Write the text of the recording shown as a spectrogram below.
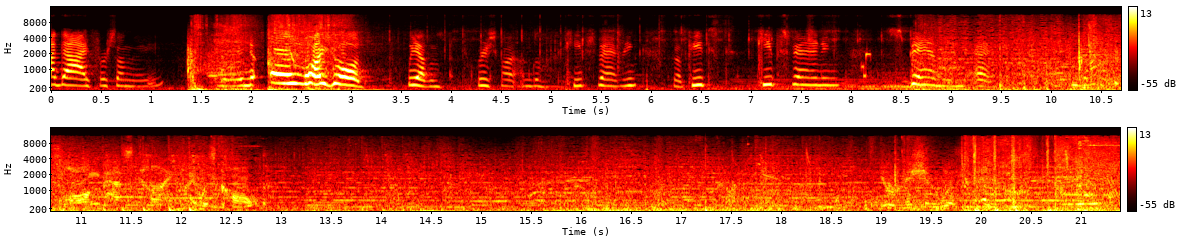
I died for some reason. Oh my god! We have him. We're just going, I'm going to keep spamming. I'm going to keep, keep spamming, spamming. And it's long past time I was called. Your mission was...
